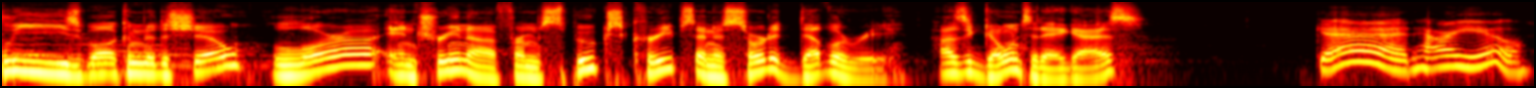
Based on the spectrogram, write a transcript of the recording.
Please welcome to the show Laura and Trina from Spooks, Creeps, and Assorted Devilry. How's it going today, guys? Good. How are you?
